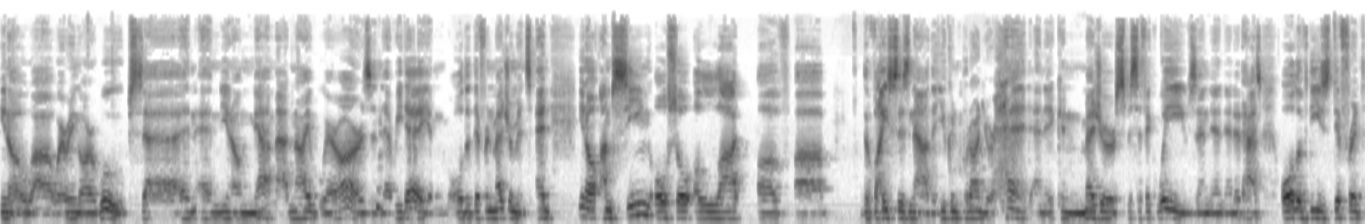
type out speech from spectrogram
you know uh, wearing our whoops uh, and and you know yeah, Matt and I wear ours and every day and all the different measurements and you know, I'm seeing also a lot of uh, devices now that you can put on your head and it can measure specific waves and, and, and it has all of these different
